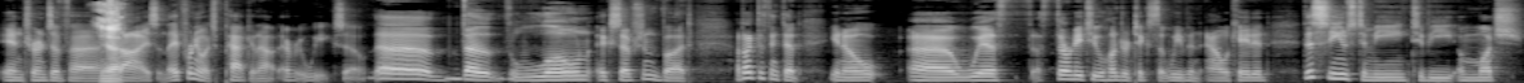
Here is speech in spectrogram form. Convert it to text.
in terms of uh, yeah. size, and they pretty much pack it out every week. So the, the the lone exception, but I'd like to think that you know uh, with the 3,200 tickets that we've been allocated, this seems to me to be a much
